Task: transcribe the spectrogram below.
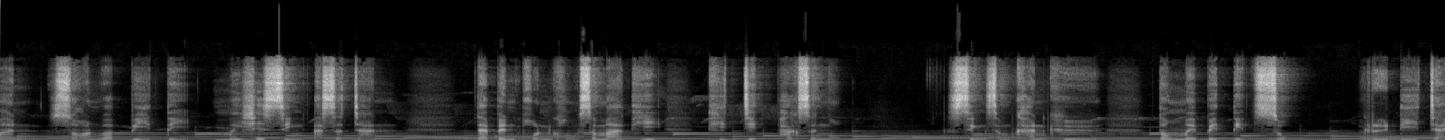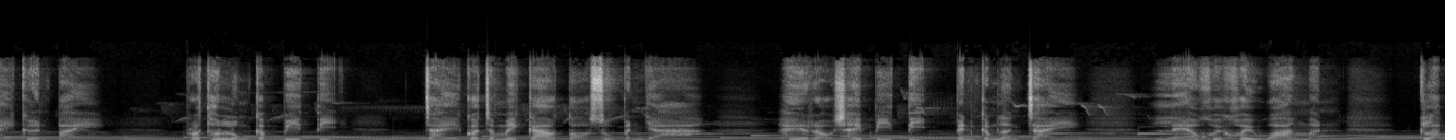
มั่นสอนว่าปีติไม่ใช่สิ่งอัศจรรย์ แต่เป็นผลของสมาธิที่จิตพักสงบ สิ่งสำคัญคือต้องไม่ไปติดสุขหรือดีใจเกินไป เพราะถ้าหลงกับปีติ ใจก็จะไม่ก้าวต่อสู่ปัญญา ให้เราใช้ปีติเป็นกำลังใจ แล้วค่อยๆวางมัน กลับ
